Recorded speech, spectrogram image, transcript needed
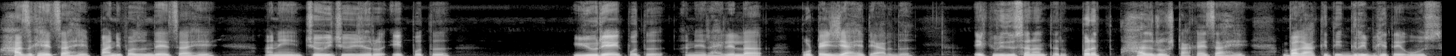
हाच घ्यायचा आहे पाणी पाजून द्यायचं आहे आणि चोवीस चोवीस झिरो एक पोतं युरिया एक पोतं आणि राहिलेला पोटॅश जे आहे ते अर्ध. एकवीस दिवसानंतर परत हाच डोस टाकायचा आहे. बघा किती ग्रीप घेते ऊस.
